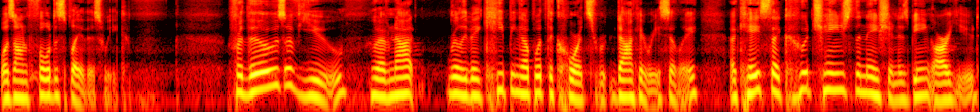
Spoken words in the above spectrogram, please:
was on full display this week. For those of you who have not really been keeping up with the court's docket recently, a case that could change the nation is being argued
